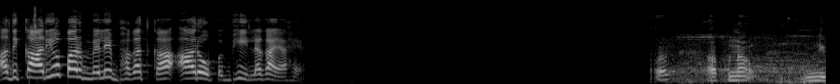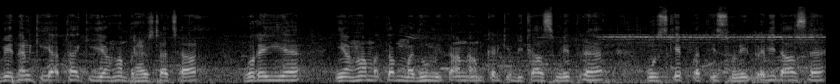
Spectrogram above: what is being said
अधिकारियों पर मिली भगत का आरोप भी लगाया है। अपना निवेदन किया था कि यहाँ भ्रष्टाचार हो रही है। यहाँ मतलब मधुमिता नाम करके विकास मित्र है। उसके पति सुनील रविदास है।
